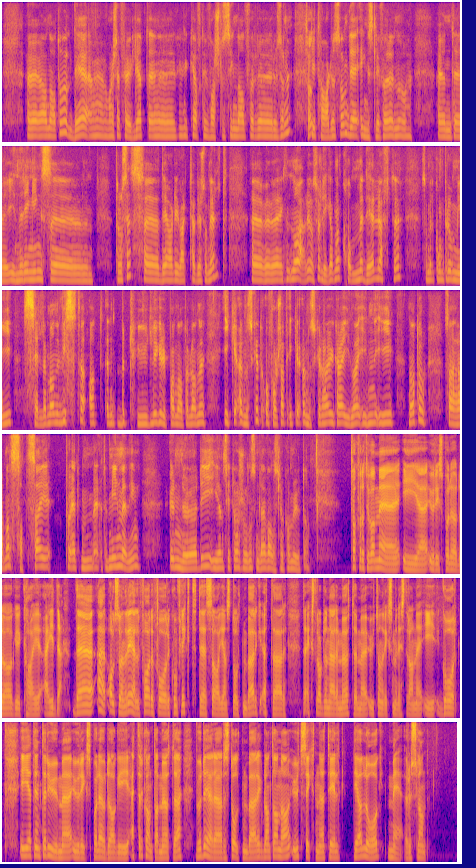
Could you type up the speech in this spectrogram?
Eh, av Nato, det eh, var selvfølgelig et kraftig varselsignal for russerne. Takk. De tar det som. De er engstelige for en, en innringingsprosess. Det har de vært tradisjonelt. Nå er det jo også slik at man kommer med det løftet som et kompromiss, selv om man visste at en betydelig gruppe av Nato-landet ikke ønsket, og fortsatt ikke ønsker å ha Ukraina inn i Nato. Så her har man satt seg på et, etter min mening unødig i en situasjon som det er vanskelig å komme ut av. Takk for at du var med i eh, Urix på lørdag, Kai Eide. Det er altså en reell fare for konflikt, det sa Jens Stoltenberg etter det ekstraordinære møtet med utenriksministrene i går. I et intervju med Urix på lørdag i etterkant av møtet, vurderer Stoltenberg bl.a. utsiktene til dialog med Russland.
